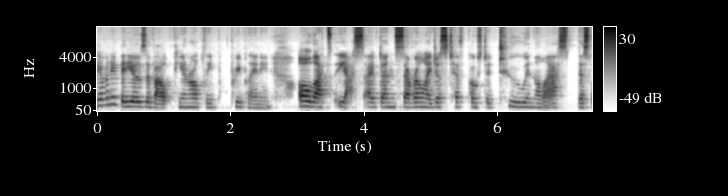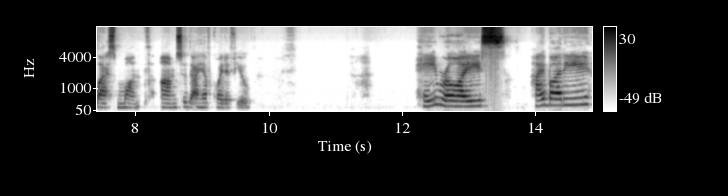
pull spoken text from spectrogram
Do you have any videos about funeral pre planning? Oh, that's yes. I've done several. I just have posted two in the last this last month. Um, so that I have quite a few. Hey, Royce. Hi, buddy.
